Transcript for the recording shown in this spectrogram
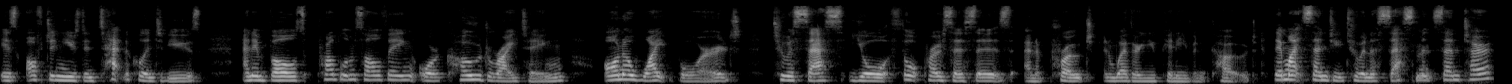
is often used in technical interviews and involves problem solving or code writing on a whiteboard to assess your thought processes and approach and whether you can even code. They might send you to an assessment center.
